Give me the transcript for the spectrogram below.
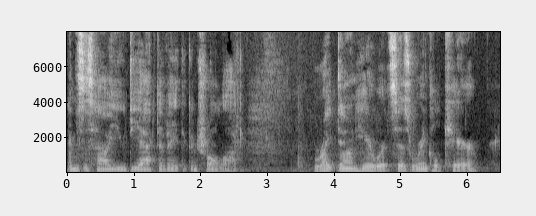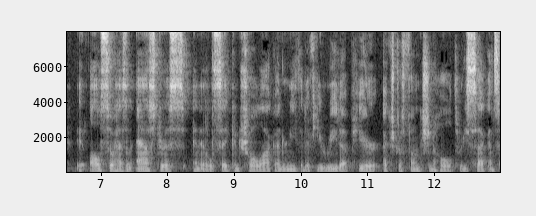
and this is how you deactivate the control lock. Right down here where it says wrinkle care, it also has an asterisk and it'll say control lock underneath it. If you read up here, extra function hold three seconds.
